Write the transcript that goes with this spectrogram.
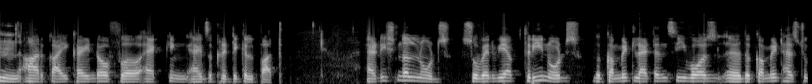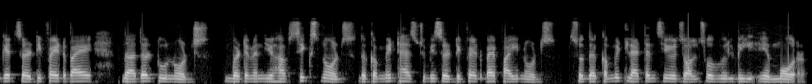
are kind of uh, acting as a critical path additional nodes. So when we have three nodes, the commit latency was uh, the commit has to get certified by the other two nodes. But when you have six nodes, the commit has to be certified by five nodes. So the commit latency is also will be uh, more.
